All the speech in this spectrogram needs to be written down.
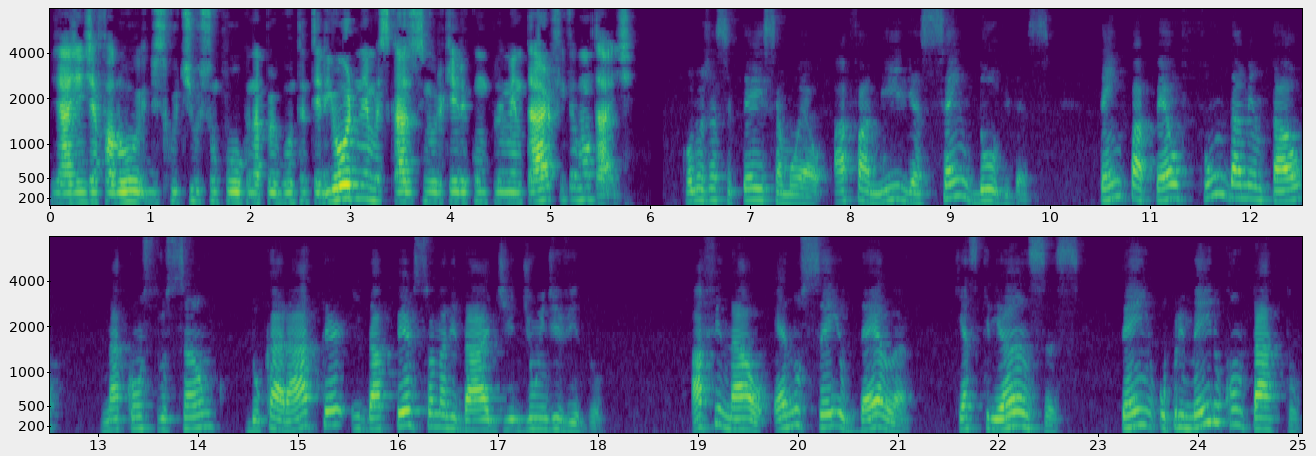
Já a gente já falou, discutiu isso um pouco na pergunta anterior, né? Mas caso o senhor queira complementar, fique à vontade. Como eu já citei, Samuel, a família, sem dúvidas, tem papel fundamental na construção do caráter e da personalidade de um indivíduo. Afinal, é no seio dela que as crianças têm o primeiro contato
